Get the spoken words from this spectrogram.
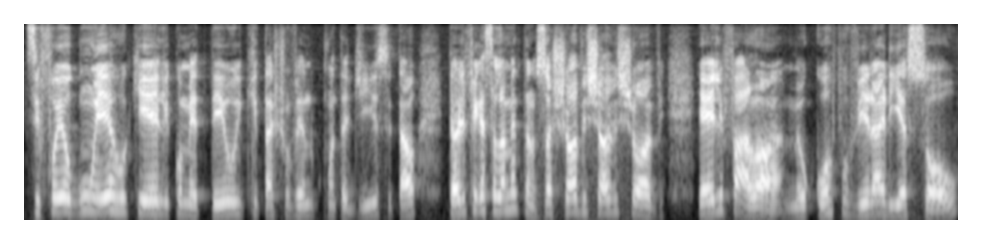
se foi algum erro que ele cometeu e que tá chovendo por conta disso e tal. Então ele fica se lamentando, só chove, chove, chove. E aí ele fala, ó, meu corpo viraria sol,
